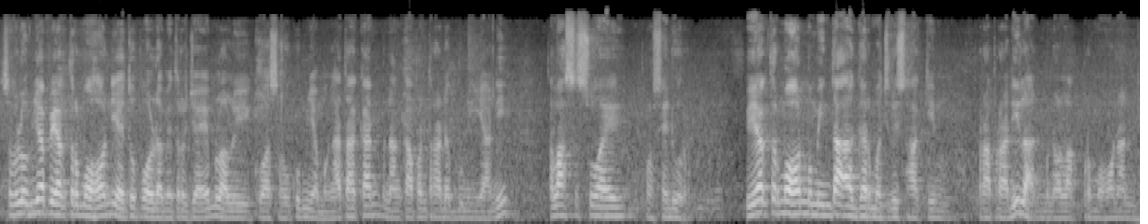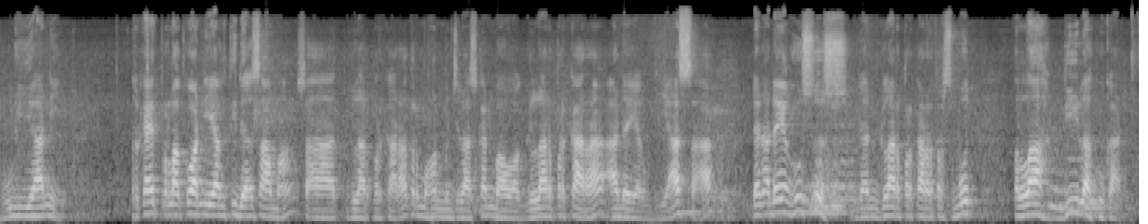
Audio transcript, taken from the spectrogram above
Sebelumnya pihak termohon yaitu Polda Metro Jaya melalui kuasa hukumnya mengatakan penangkapan terhadap Buniani telah sesuai prosedur. Pihak termohon meminta agar majelis hakim pra peradilan menolak permohonan Buniani Terkait perlakuan yang tidak sama saat gelar perkara, termohon menjelaskan bahwa gelar perkara ada yang biasa dan ada yang khusus dan gelar perkara tersebut telah dilakukan.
